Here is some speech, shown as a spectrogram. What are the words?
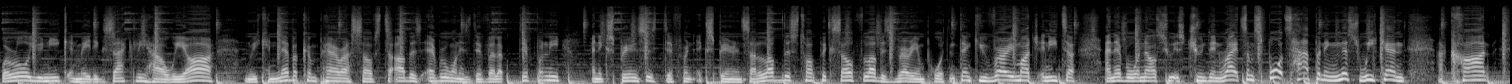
we're all unique and made exactly how we are, and we can never compare ourselves to others. Everyone is developed differently and experiences different experience. I love this topic. Self-love is very important. Thank you very much, Anita, and everyone else who is tuned in. Right, some sports happening this weekend. I can't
